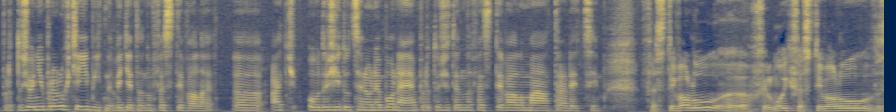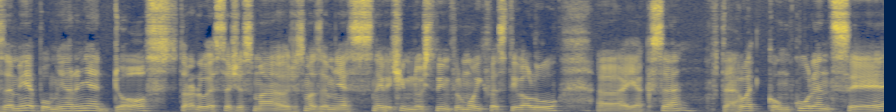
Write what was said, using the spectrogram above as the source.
protože oni opravdu chtějí být vidět na tom festivale, uh, ať obdrží tu cenu nebo ne, protože tento festival má tradici. Festivalů, uh, filmových festivalů v zemi je poměrně dost. Traduje se, že jsme, že jsme země s největším množstvím filmových festivalů. Jak se v téhle konkurenci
